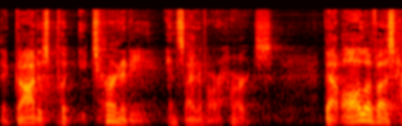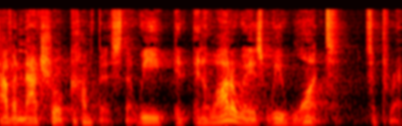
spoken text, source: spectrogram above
that God has put eternity inside of our hearts. That all of us have a natural compass that we, in, in a lot of ways, we want to pray.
